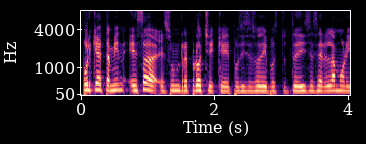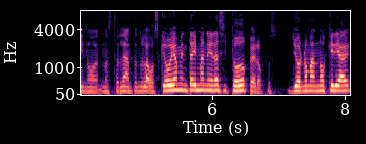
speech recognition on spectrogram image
porque también esa es un reproche que pues dices, oye, pues tú te dices ser el amor y no, no estás levantando la voz, que obviamente hay maneras y todo, pero pues yo nomás no quería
